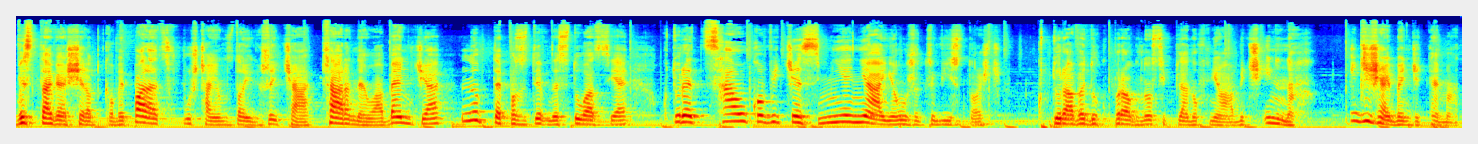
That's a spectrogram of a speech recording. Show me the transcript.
wystawia środkowy palec, wpuszczając do ich życia czarne łabędzie lub te pozytywne sytuacje, które całkowicie zmieniają rzeczywistość, która według prognoz i planów miała być inna. I dzisiaj będzie temat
